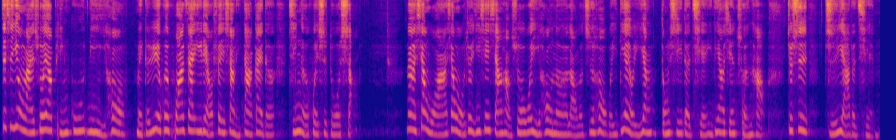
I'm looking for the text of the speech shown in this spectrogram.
这是用来说要评估你以后每个月会花在医疗费上，你大概的金额会是多少？那像我啊，像我，我就已经先想好，说我以后呢老了之后，我一定要有一样东西的钱，一定要先存好，就是植牙的钱。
